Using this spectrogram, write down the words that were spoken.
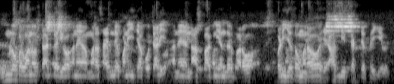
હુમલો કરવાનો સ્ટાર્ટ કર્યો અને અમારા સાહેબને પણ ઈજા પહોંચાડી અને નાસભાગની અંદર મારો પડી જતો મારો હાથબી ફ્રેક્ચર થઈ ગયો છે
